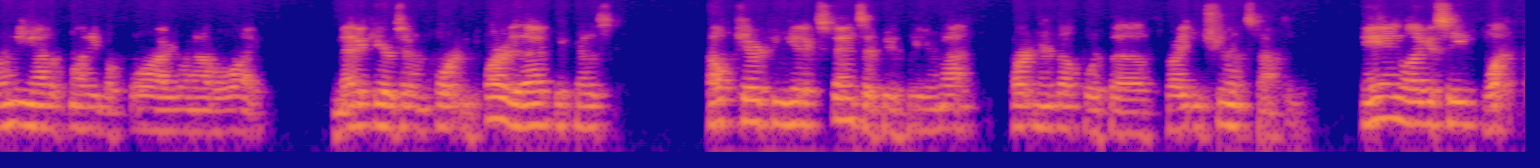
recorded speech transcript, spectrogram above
running out of money before I run out of life? Medicare is an important part of that because healthcare can get expensive if you're not partnered up with a right insurance company. And legacy, what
